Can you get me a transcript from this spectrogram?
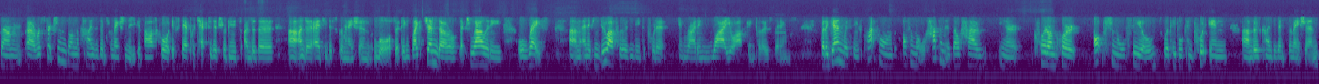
some uh, restrictions on the kinds of information that you can ask for if they're protected attributes under the uh, under anti-discrimination law. So things like gender or sexuality or race. Um, and if you do ask for those, you need to put it in writing why you're asking for those things. But again, with these platforms, often what will happen is they'll have, you know, quote unquote, optional fields where people can put in um, those kinds of information.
